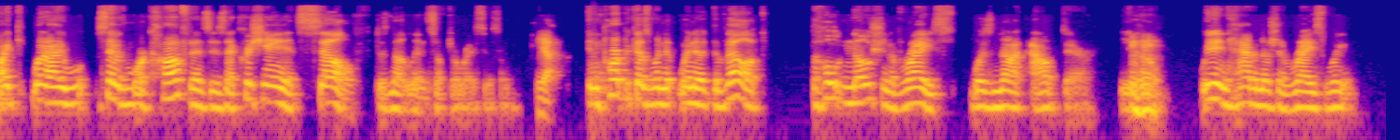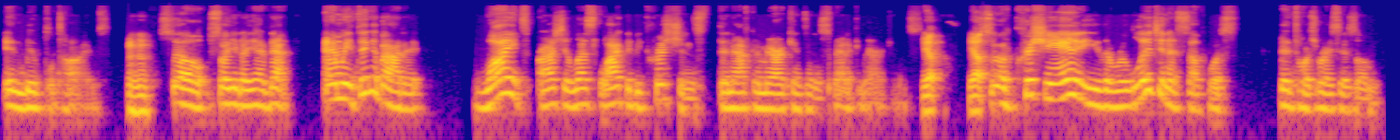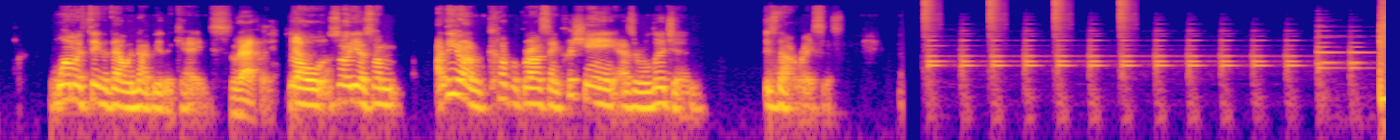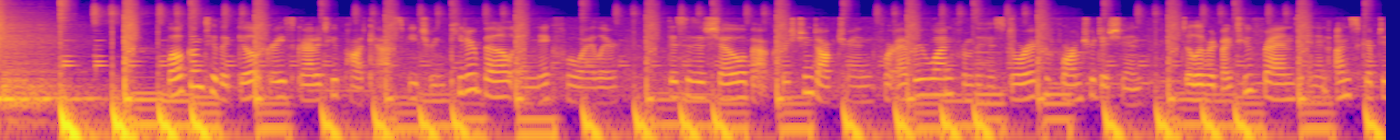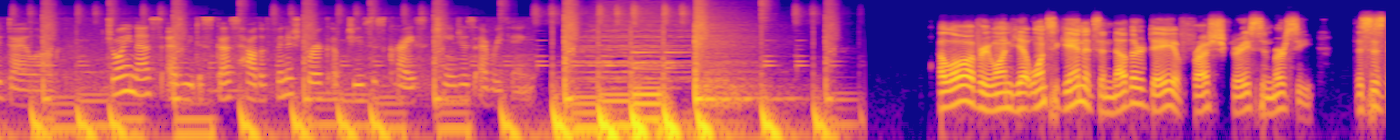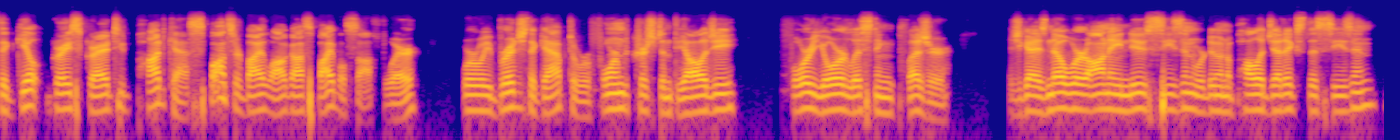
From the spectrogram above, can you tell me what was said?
Like what I say with more confidence is that Christianity itself does not lend itself to racism. Yeah. In part because when it, when it developed, the whole notion of race was not out there. You mm-hmm. know, we didn't have a notion of race in biblical times. Mm-hmm. So, so you know, you have that. And when you think about it, whites are actually less likely to be Christians than African Americans and Hispanic Americans. Yep. Yep. So if Christianity, the religion itself, was bent towards racism, one would think that that would not be the case. Exactly. So, yeah. so yes, yeah, so I'm. I think you're on comfortable ground saying Christianity as a religion is not racist. Welcome to the Guilt, Grace, Gratitude podcast featuring Peter Bell and Nick Fulweiler. This is a show about Christian doctrine for everyone from the historic Reformed tradition, delivered by two friends in an unscripted dialogue. Join us as we discuss how the finished work of Jesus Christ changes everything. Hello, everyone. Yet once again, it's another day of fresh grace and mercy. This is the Guilt, Grace, Gratitude podcast, sponsored by Logos Bible Software, where we bridge the gap to Reformed Christian theology for your listening pleasure. As you guys know, we're on a new season. We're doing apologetics this season.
